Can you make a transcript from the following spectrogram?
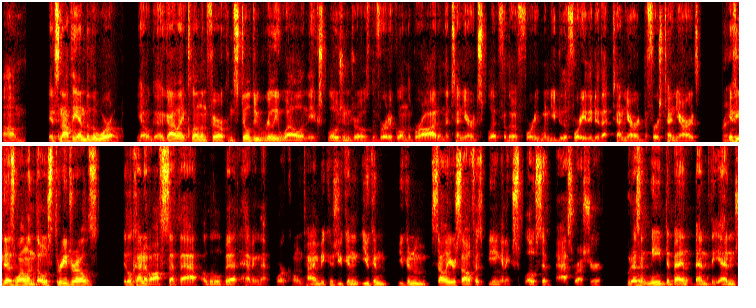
Um, it's not the end of the world. You know, a guy like Clelin Ferrell can still do really well in the explosion drills, the vertical and the broad, and the ten yard split for the forty. When you do the forty, they do that ten yard, the first ten yards. Right. If he does well in those three drills, it'll kind of offset that a little bit having that poor cone time because you can you can you can sell yourself as being an explosive pass rusher who doesn't need to bend bend the edge,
